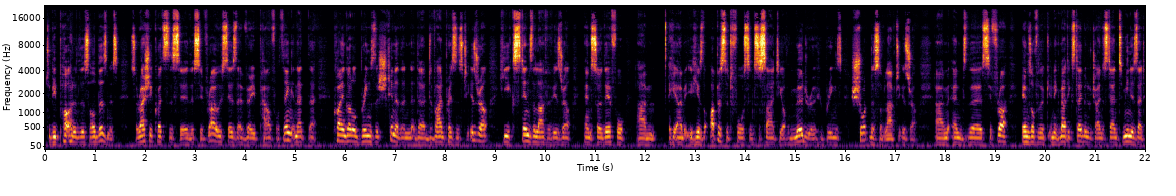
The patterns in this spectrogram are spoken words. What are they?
to be part of this whole business? So Rashi quotes the, the Sifra, who says that very powerful thing, and that the Kohen Gadol brings the Shekhinah, the, the divine presence to Israel. He extends the life of Israel, and so therefore um, he, um, he is the opposite force in society of a murderer who brings shortness of life to Israel. Um, and the Sifra ends off with an enigmatic statement, which I understand to mean is that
